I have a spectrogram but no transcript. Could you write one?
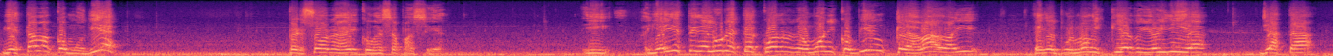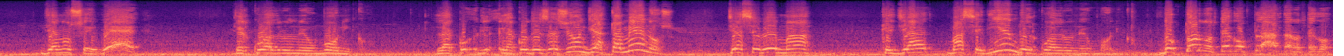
y estaban como 10 personas ahí con esa paciente. Y, ahí está en el 1 está el cuadro neumónico bien clavado ahí en el pulmón izquierdo y hoy día ya está, ya no se ve el cuadro neumónico. La, la condensación ya está menos, ya se ve más que ya va cediendo el cuadro neumónico. Doctor, no tengo plata, no tengo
